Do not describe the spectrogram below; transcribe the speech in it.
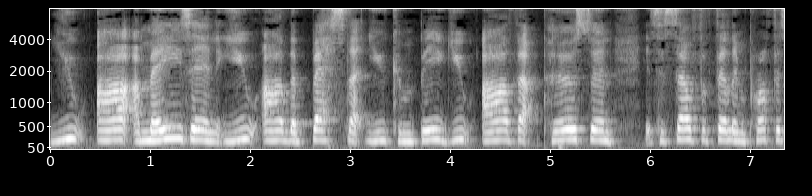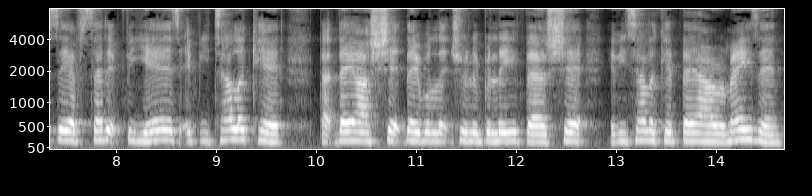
you are amazing. You are the best that you can be. You are that person. It's a self fulfilling prophecy. I've said it for years. If you tell a kid that they are shit, they will literally believe they're shit. If you tell a kid they are amazing,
